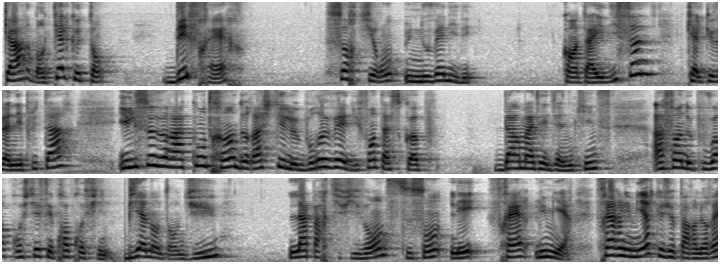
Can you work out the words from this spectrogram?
car dans quelques temps, des frères sortiront une nouvelle idée. Quant à Edison, quelques années plus tard, il se verra contraint de racheter le brevet du fantascope d'Armat et Jenkins afin de pouvoir projeter ses propres films. Bien entendu, la partie suivante, ce sont les Frères Lumière. Frères Lumière que je parlerai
